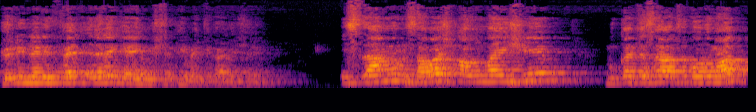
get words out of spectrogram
gönülleri fethederek yayılmıştır kıymetli kardeşlerim. İslam'ın savaş anlayışı mukaddesatı korumak,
